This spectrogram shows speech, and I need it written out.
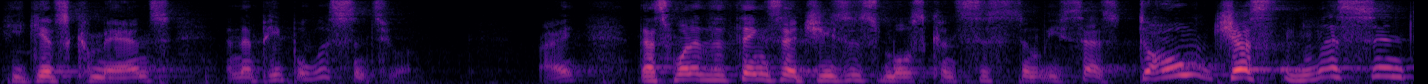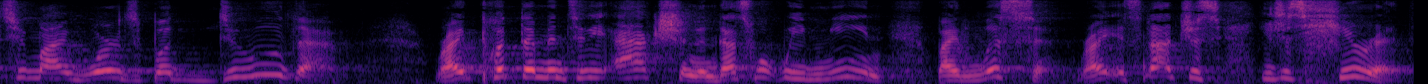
he gives commands, and then people listen to him, right? That's one of the things that Jesus most consistently says. Don't just listen to my words, but do them right? Put them into the action. And that's what we mean by listen, right? It's not just you just hear it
